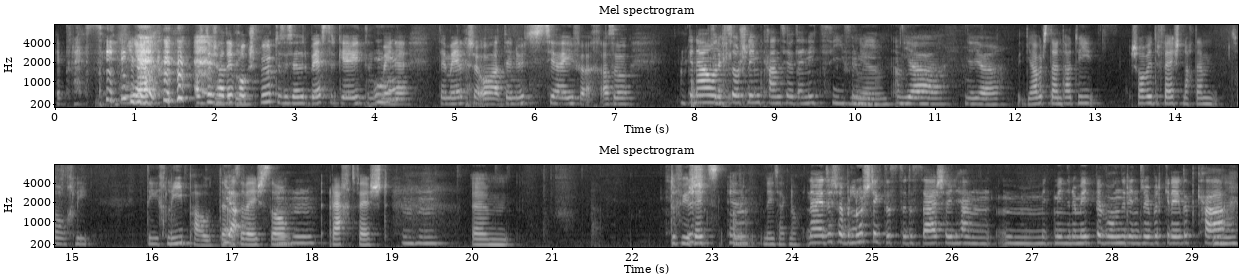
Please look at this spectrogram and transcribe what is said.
hab Fresse. Ja. Also du hast halt einfach auch gespürt, dass es wieder besser geht. Und ich Mhm. meine, dann merkst du, oh, dann nützt es ja einfach. Also, genau, und so schlimm kann es ja dann nicht sein für Ja. mich. Also, ja, ja, ja. ja, aber es dann halt wie schon wieder fest, nachdem so ein bisschen die klein behalten. Ja. Also weißt du, so Mhm. recht fest. Mhm. Ähm, du fühlst Das- jetzt... ja. Oder, nein, sag noch. Nein, das ist aber lustig, dass du das sagst, weil ich habe mit meiner Mitbewohnerin darüber geredet, gehabt, Mhm.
